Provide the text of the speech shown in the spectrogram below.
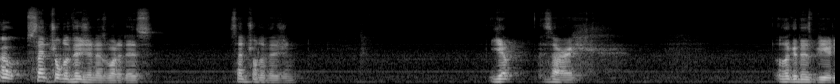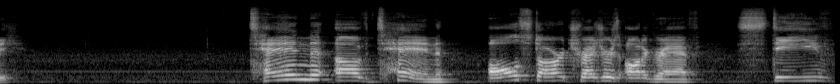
Oh, Central Division is what it is. Central Division. Yep, sorry. Look at this beauty. 10 of 10 All Star Treasures autograph, Steve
